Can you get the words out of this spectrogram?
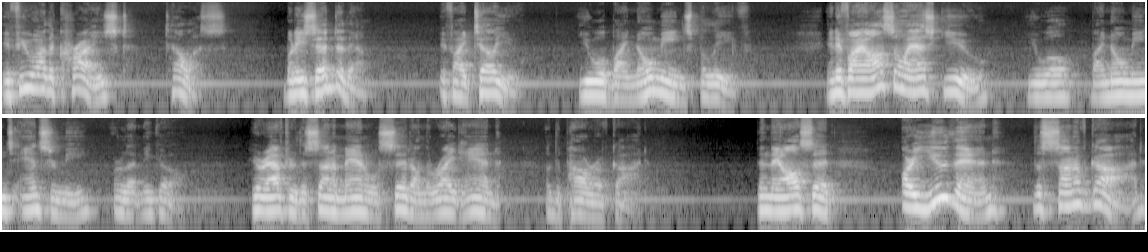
If you are the Christ, Tell us. But he said to them, If I tell you, you will by no means believe. And if I also ask you, you will by no means answer me or let me go. Hereafter the Son of Man will sit on the right hand of the power of God. Then they all said, Are you then the Son of God?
